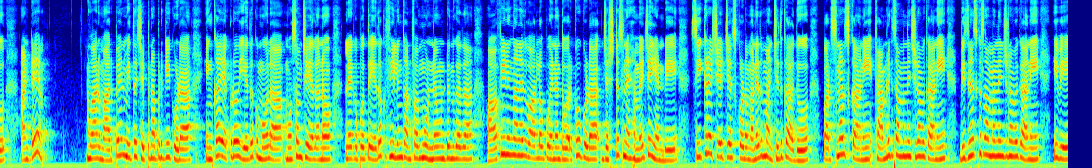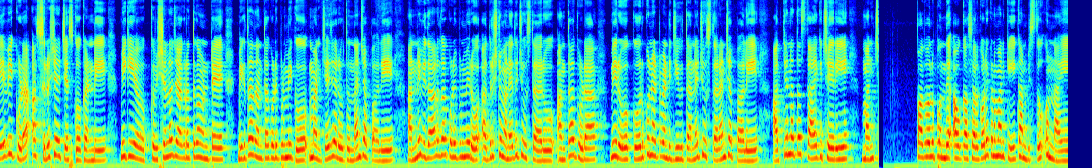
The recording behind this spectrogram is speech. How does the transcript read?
అంటే వారు మారిపోయాను మీతో చెప్పినప్పటికీ కూడా ఇంకా ఎక్కడో ఏదో ఒక మూల మోసం చేయాలనో లేకపోతే ఏదో ఒక ఫీలింగ్ కన్ఫర్మ్గా ఉండే ఉంటుంది కదా. ఆ ఫీలింగ్ అనేది వారిలో పోయినంత వరకు కూడా జస్ట్ స్నేహమే చేయండి. సీక్రెట్ షేర్ చేసుకోవడం అనేది మంచిది కాదు. పర్సనల్స్ కానీ ఫ్యామిలీకి సంబంధించినవి కానీ బిజినెస్కి సంబంధించినవి కానీ ఇవేవి కూడా అస్సలు షేర్ చేసుకోకండి. మీకు ఈ ఒక్క విషయంలో జాగ్రత్తగా ఉంటే మిగతా అదంతా కూడా ఇప్పుడు మీకు మంచే జరుగుతుందని చెప్పాలి. అన్ని విధాలుగా కూడా ఇప్పుడు మీరు అదృష్టం అనేది చూస్తారు. అంతా కూడా మీరు కోరుకున్నటువంటి జీవితాన్ని చూస్తారని చెప్పాలి. అత్యున్నత స్థాయికి చేరి మంచి పదవులు పొందే అవకాశాలు కూడా ఇక్కడ మనకి కనిపిస్తూ ఉన్నాయి.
